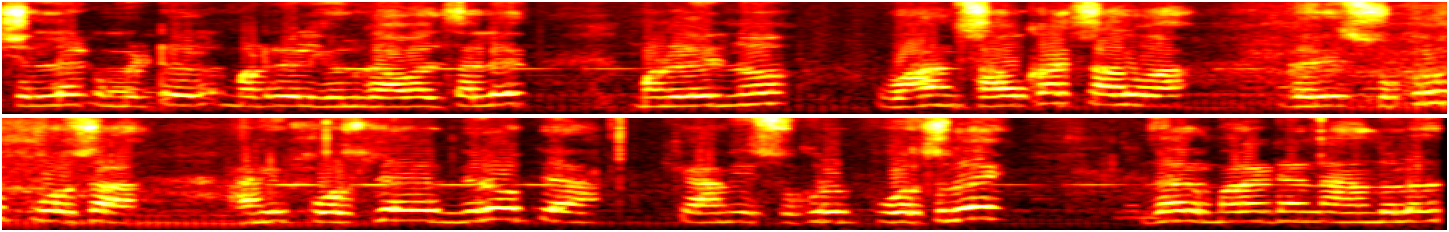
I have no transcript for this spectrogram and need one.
शिल्लक मटेरियल मटेरियल घेऊन गावाला चाललेत. मंडळींनो वाहन सावकाश चालवा घरी सुखरूप पोहोचा आणि पोचल्यावर निरोप द्या की आम्ही सुखरूप पोहोचलोय. जर मराठ्यांना आंदोलन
